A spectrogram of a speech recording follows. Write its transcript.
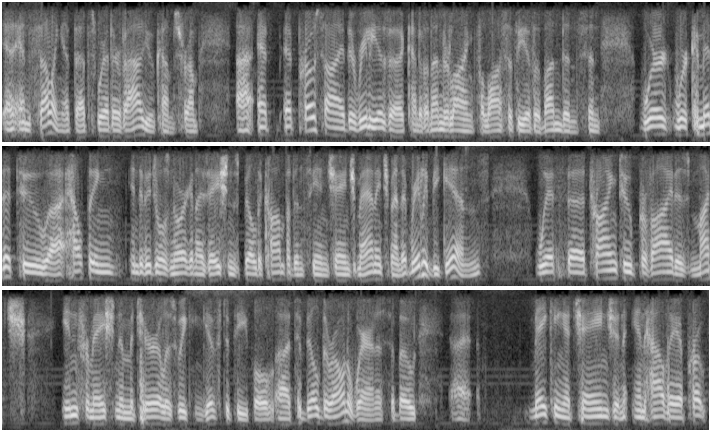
and, and, selling it, that's where their value comes from. Uh, at at ProSci, there really is a kind of an underlying philosophy of abundance, and we're we're committed to uh, helping individuals and organizations build a competency in change management. It really begins with uh, trying to provide as much information and material as we can give to people uh, to build their own awareness about uh, making a change in, in how they approach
